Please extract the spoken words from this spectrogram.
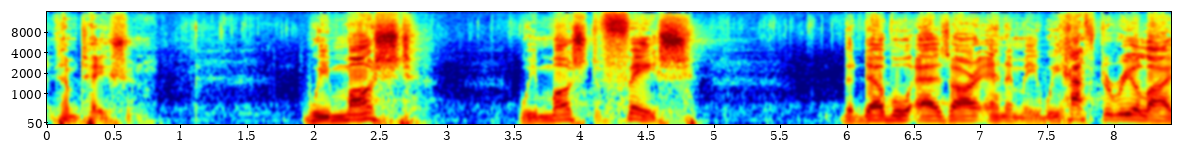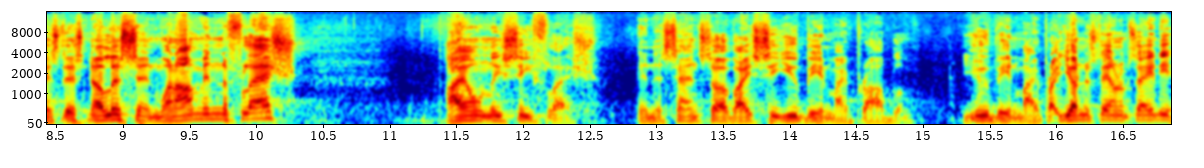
temptation. We must, we must face the devil as our enemy. We have to realize this. Now, listen, when I'm in the flesh, I only see flesh in the sense of I see you being my problem. You being my problem. You understand what I'm saying?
